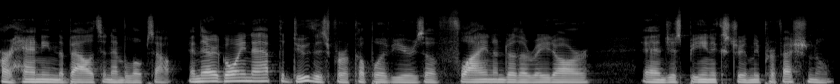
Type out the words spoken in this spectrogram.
are handing the ballots and envelopes out. And they're going to have to do this for a couple of years of flying under the radar and just being extremely professional.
